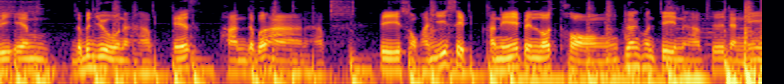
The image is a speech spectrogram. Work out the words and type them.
BMW นะครับ S 1 0 0 R นะครับ ปี 2020 คันนี้เป็นรถของเพื่อนคนจีนนะครับ ชื่อแดนนี่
